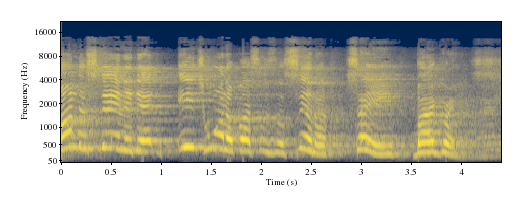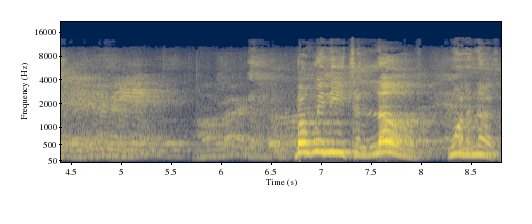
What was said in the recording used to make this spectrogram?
Understanding that each one of us is a sinner saved by grace. But we need to love one another.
